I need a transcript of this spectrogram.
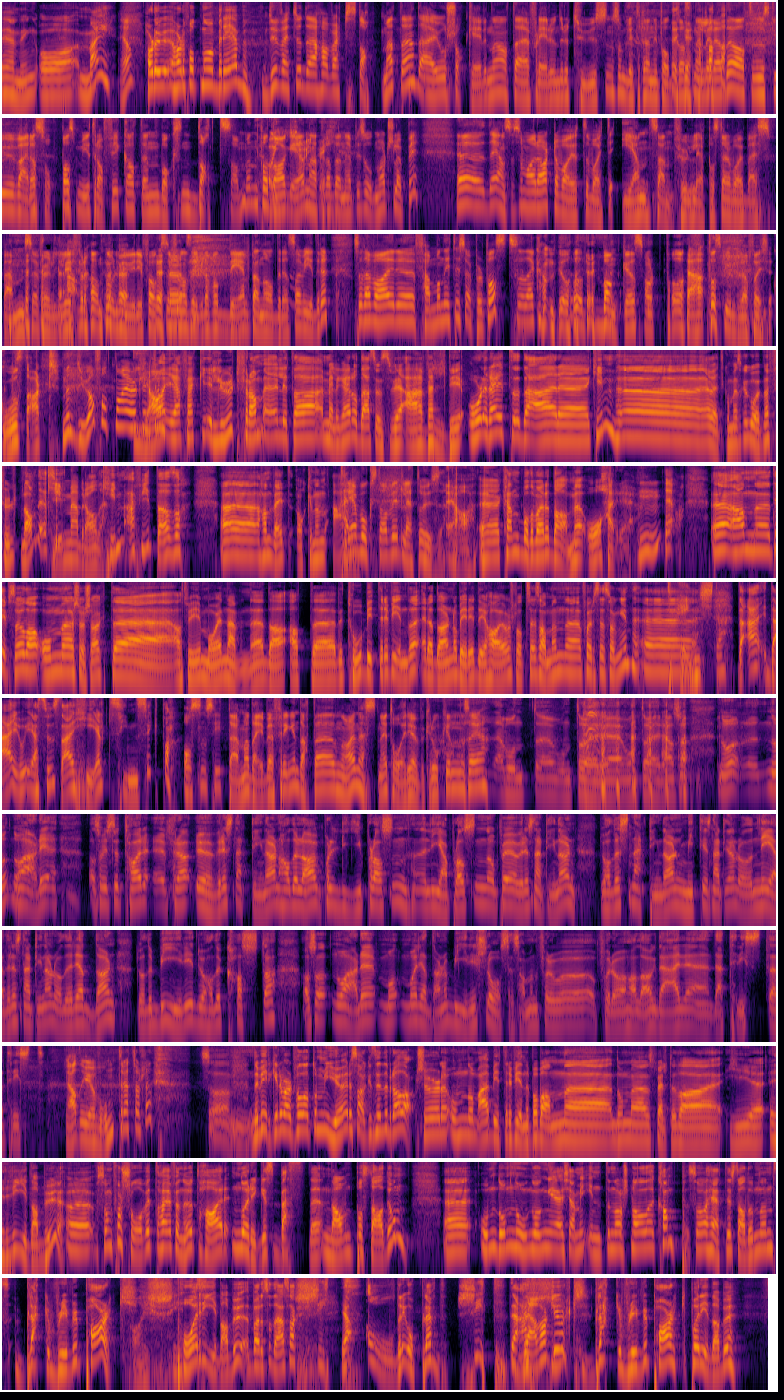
Henning og meg. Ja. Har, du, har, du, fått noe brev? Du vet jo, Det har vært stappmett. Det Det er jo sjokkerende at det er flere hundre tusen som lytter til denne podkasten allerede. Og at det skulle være såpass mye trafikk at den boksen datt sammen på dag én etter at denne episoden ble sluppet. Eh, det eneste som var rart, det var jo at det var ikke én sandfull e-post der. Det var jo bare spam, selvfølgelig, fra noen lurifakser som sikkert har fått delt denne adressa videre. Så det var 95 eh, søppelpost, så det kan vi jo banke oss hardt på, ja. på skuldra for. God start. Men du har fått noe, jeg har hørt? Ja, jeg fikk lurt fram en liten melding her, og det syns vi er veldig ålreit. Det er uh, Kim. Uh, jeg vet ikke om jeg skal gå ut med fullt navn. Kim er bra, det. Kim er fint, altså. Uh, han vet åkken han er. Tre bokstaver, lett å huske. Ja, Kan både være dame og herre. Mm. Ja. Han tipsa jo da om sjølsagt at vi må nevne da at de to bitre fiende, Røddalen og Biri, de har jo slått seg sammen for sesongen. Tenk det. Det er, det er jo, jeg syns det er helt sinnssykt sinnssykt, da. Åssen sitter det med deg, Befringen? Dette, nå er det nesten et år i øyekroken, sier jeg. Det er vondt, eh, vondt å høre. vondt å høre. Altså, nå, nå, nå, er de altså Hvis du tar eh, fra Øvre Snertingdalen, hadde lag på Liplassen, eh, Liaplassen oppe i Øvre Snertingdalen. Du hadde Snertingdalen midt i Snertingdalen, du hadde Nedre Snertingdalen, du hadde Reddalen, du hadde Biri, du hadde Kasta. Altså, nå er det, må, må Reddalen og Biri slå seg sammen for å, for å ha lag. Det er, det er trist. Det er trist. Ja, det gjør vondt, rett og slett. Så mm, Det virker i hvert fall at de gjør saken sin bra, da, sjøl om de er bitre fine på banen. Eh, De eh, spilte da i Ridabu, eh, som for så vidt, har jeg funnet ut, har Norges beste navn på stadion. Eh, Om de noen gang kommer i internasjonal kamp, så heter stadionet deres Black River Park. Oi, shit. På Ridabu, bare så det er sagt. Jeg har aldri opplevd Shit! Det er var kult! Black River Park på Ridabu.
